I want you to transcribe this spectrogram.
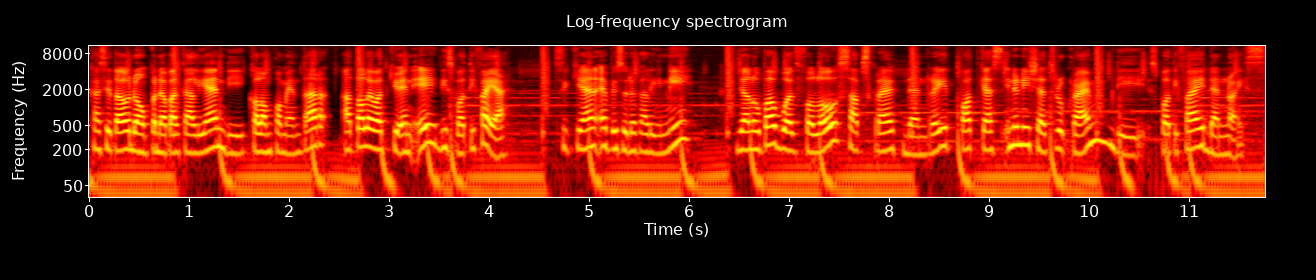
Kasih tahu dong pendapat kalian di kolom komentar atau lewat Q&A di Spotify ya. Sekian episode kali ini. Jangan lupa buat follow, subscribe, dan rate podcast Indonesia True Crime di Spotify dan Noise.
